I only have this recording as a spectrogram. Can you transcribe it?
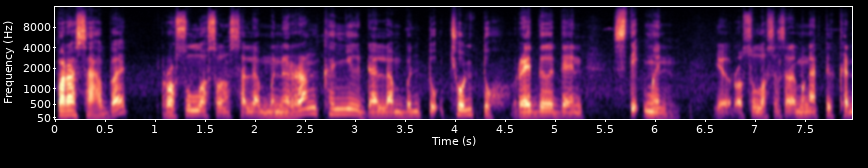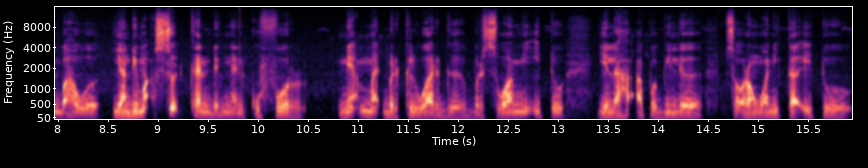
para sahabat Rasulullah SAW menerangkannya dalam bentuk contoh rather than statement. Ya Rasulullah SAW mengatakan bahawa yang dimaksudkan dengan kufur nikmat berkeluarga bersuami itu ialah apabila seorang wanita itu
